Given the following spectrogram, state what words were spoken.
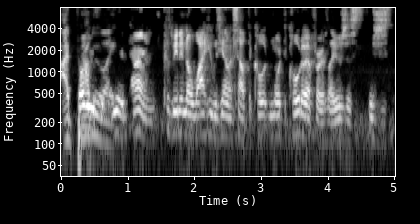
I'd probably like we were dying because we didn't know why he was yelling South Dakota, North Dakota at first. Like it was just, it was just,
